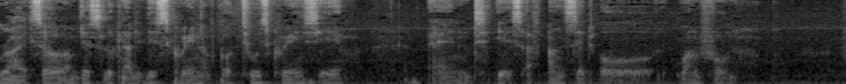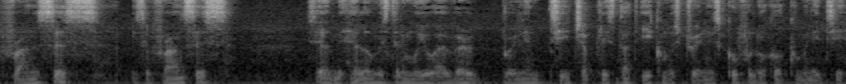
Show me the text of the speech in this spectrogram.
right so i'm just looking at this screen. I've got two screens here. And yes i've answered all. One from francis. Is it francis? Said hello mr nemo you are a very brilliant teacher. Please start e-commerce training school for local community.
